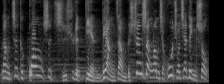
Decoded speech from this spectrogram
让这个光是持续的点亮在我们的身上，让我们想呼求加领受。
